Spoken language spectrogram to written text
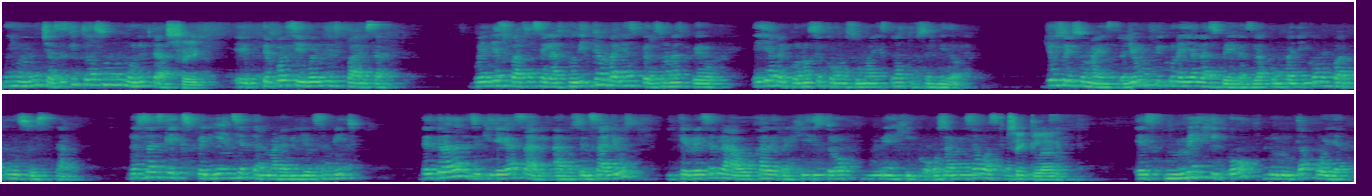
bueno, muchas, es que todas son muy bonitas. Sí. Eh, te puedo decir, Wendy Esparza. Wendy Esparza se la adjudican varias personas, pero ella reconoce como su maestra a tu servidora. Yo soy su maestra, yo me fui con ella a Las Vegas, la acompañé como parte de su staff. ¿No sabes qué experiencia tan maravillosa, Mitch? De entrada, desde que llegas a, a los ensayos, y que ves en la hoja de registro México, o sea, no es Aguascalientes. Sí, claro. Es México, Luluta Polla.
